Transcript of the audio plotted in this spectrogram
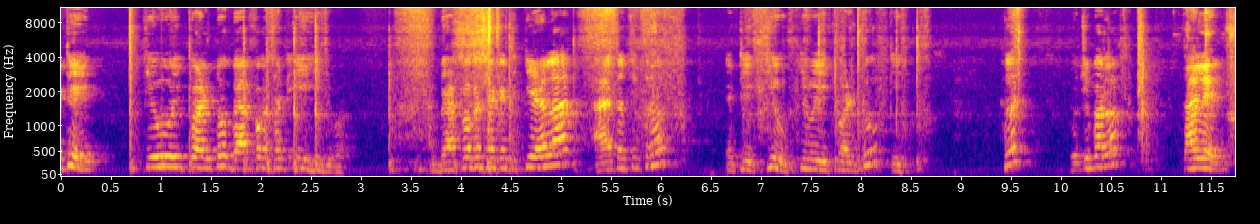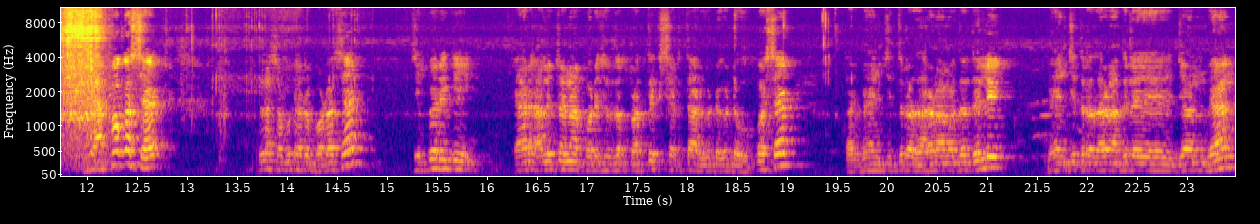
ଏଠି କ୍ୟୁ ଇକ୍ୱାଲ୍ ଟୁ ବ୍ୟାପକ ସେଟ୍ ଇ ହେଇଯିବ ବ୍ୟାପକ ସେଟ୍ ଏଠି କିଏ ହେଲା ଆୟତ ଚିତ୍ର ଏଠି Q Q equal to E ହେଲା ବୁଝିପାରିଲ ତାହେଲେ ବ୍ୟାପକ ସେଟ୍ ହେଲା ସବୁଠାରୁ ବଡ଼ ସେଟ୍ ଯେପରିକି ତାର ଆଲୋଚନା ପରିଷଦ ପ୍ରତ୍ୟେକ ସେଟ୍ ତାର ଗୋଟେ ଗୋଟେ ଉପସେଟ୍ ତାର ଭ୍ୟାନ୍ ଚିତ୍ର ଧାରଣା ମଧ୍ୟ ଦେଲି ଭ୍ୟାନ୍ ଚିତ୍ର ଧାରଣା ଦେଲେ ଜନ୍ ଭ୍ୟାନ୍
